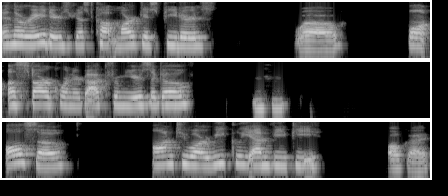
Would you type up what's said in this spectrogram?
And the Raiders just cut Marcus Peters. Wow. Well, a star cornerback from years ago. Mm-hmm. Also, on to our weekly MVP. Okay.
